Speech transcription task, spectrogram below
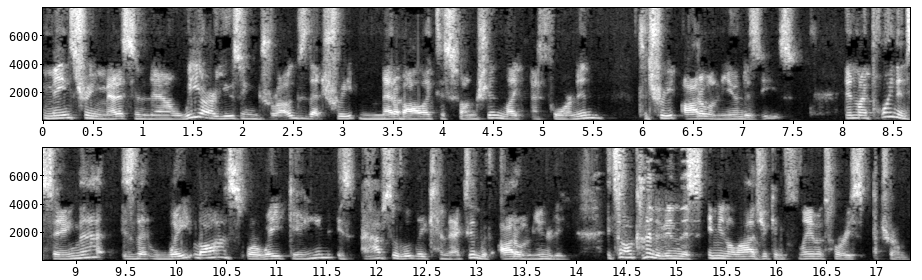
mainstream medicine now, we are using drugs that treat metabolic dysfunction, like metformin, to treat autoimmune disease. And my point in saying that is that weight loss or weight gain is absolutely connected with autoimmunity. It's all kind of in this immunologic inflammatory spectrum.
